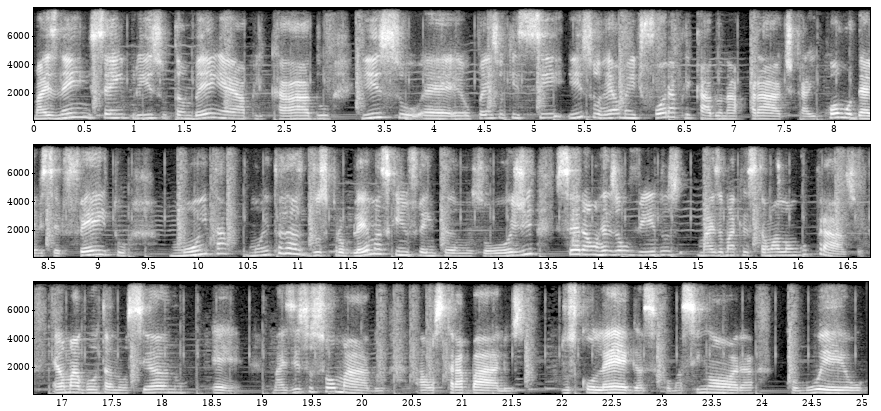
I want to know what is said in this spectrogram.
mas nem sempre isso também é aplicado. Isso, é, eu penso que se isso realmente for aplicado na prática e como deve ser feito, muita, muitos dos problemas que enfrentamos hoje serão resolvidos, mas é uma questão a longo prazo. É uma gota no oceano? É. Mas isso somado aos trabalhos dos colegas, como a senhora, como eu,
